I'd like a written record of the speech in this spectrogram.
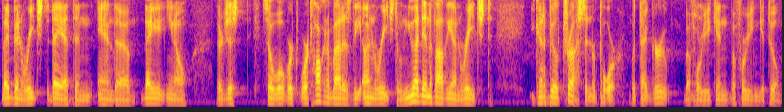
they've been reached to death, and and uh, they you know they're just so what we're we're talking about is the unreached. When you identify the unreached, you got to build trust and rapport with that group before you can before you can get to them.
